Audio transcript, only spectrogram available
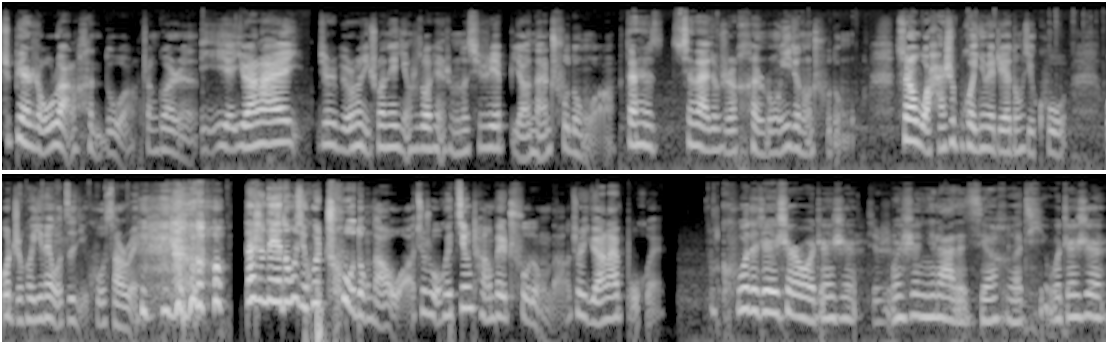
就变柔软了很多，整个人也原来就是比如说你说那些影视作品什么的，其实也比较难触动我，但是现在就是很容易就能触动我。虽然我还是不会因为这些东西哭，我只会因为我自己哭，sorry。然后，但是那些东西会触动到我，就是我会经常被触动的，就是原来不会。哭的这事儿，我真是，就是我是你俩的结合体，我真是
